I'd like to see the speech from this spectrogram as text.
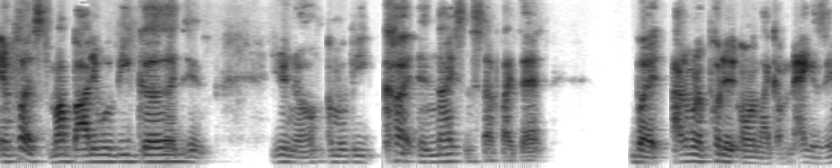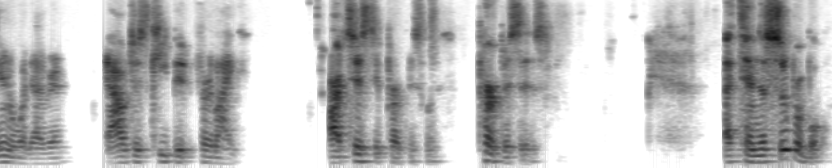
And plus, my body will be good, and you know, I'm gonna be cut and nice and stuff like that. But I don't want to put it on like a magazine or whatever. I'll just keep it for like artistic purposes. Purposes. Attend a Super Bowl.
